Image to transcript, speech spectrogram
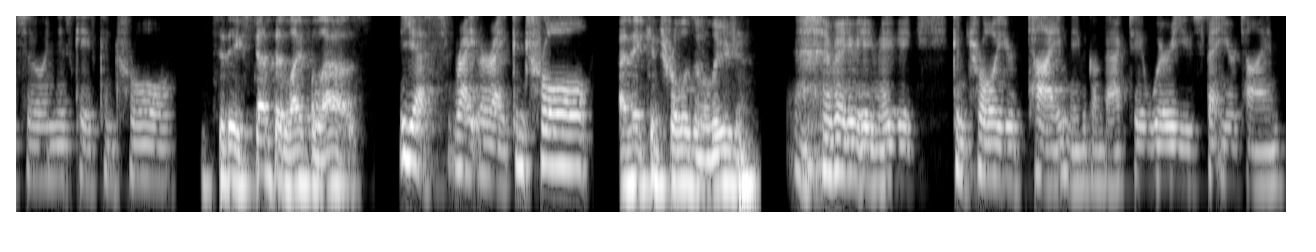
so in this case, control. To the extent that life allows. Yes, right, right, right. Control. I think control is an illusion. maybe maybe control your time maybe going back to where you spent your time.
